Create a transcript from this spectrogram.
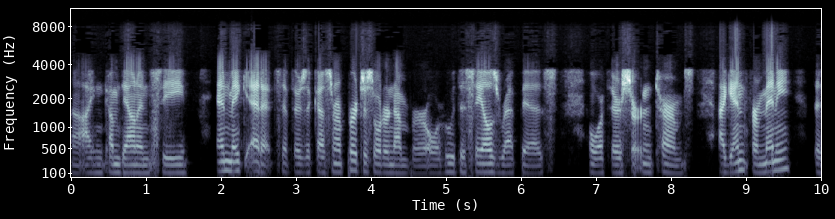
Uh, I can come down and see and make edits if there's a customer purchase order number or who the sales rep is or if there are certain terms. Again, for many, the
